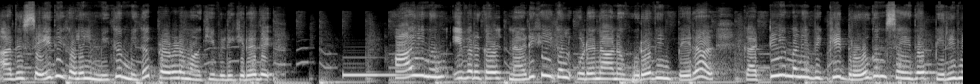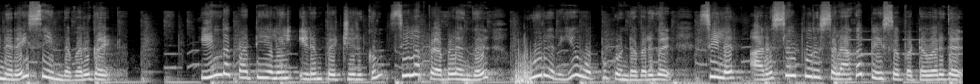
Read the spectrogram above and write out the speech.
அது செய்திகளில் மிக மிக பிரபலமாகி விடுகிறது ஆயினும் இவர்கள் நடிகைகள் உடனான உறவின் பேரால் கட்டிய மனைவிக்கு துரோகம் செய்த பிரிவினரை சேர்ந்தவர்கள். இந்த பட்டியலில் இடம்பெற்றிருக்கும் சில பிரபலங்கள் ஊரறிய ஒப்புக்கொண்டவர்கள். சிலர் அரசல் புரசலாக பேசப்பட்டவர்கள்.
